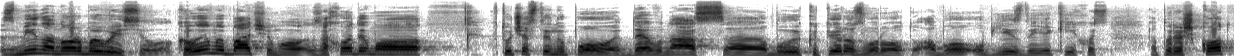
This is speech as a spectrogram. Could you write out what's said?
Зміна норми висіву. Коли ми бачимо, заходимо ту частину поля, де в нас е, були кути розвороту або об'їзди якихось перешкод,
